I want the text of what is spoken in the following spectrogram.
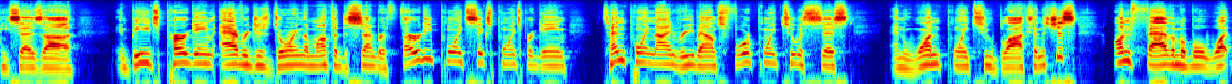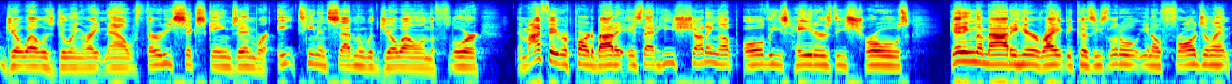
He says, uh, Embiid's per game averages during the month of December 30.6 points per game, 10.9 rebounds, 4.2 assists, and 1.2 blocks. And it's just unfathomable what Joel is doing right now. 36 games in, we're 18 and 7 with Joel on the floor. And my favorite part about it is that he's shutting up all these haters, these trolls, getting them out of here, right? Because these little, you know, fraudulent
